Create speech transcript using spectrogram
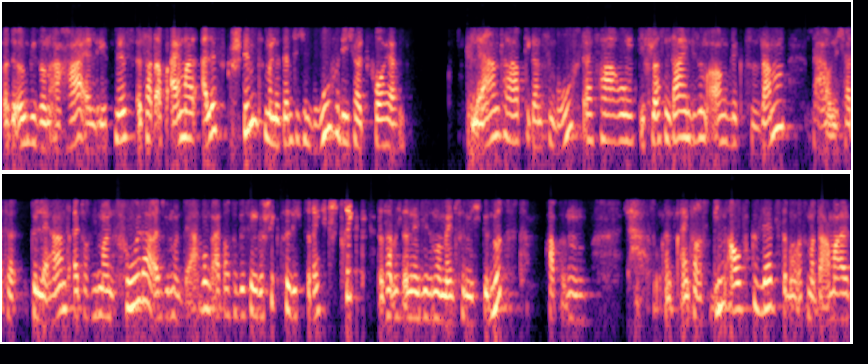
Also irgendwie so ein Aha-Erlebnis. Es hat auf einmal alles gestimmt, meine sämtlichen Berufe, die ich halt vorher gelernt habe, die ganzen Berufserfahrungen, die flossen da in diesem Augenblick zusammen. Ja, und ich hatte gelernt, einfach wie man Folder, also wie man Werbung einfach so ein bisschen geschickt für sich zurechtstrickt. Das habe ich dann in diesem Moment für mich genutzt, habe ein, ja, so ein ganz einfaches Ding aufgesetzt, aber was man damals,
